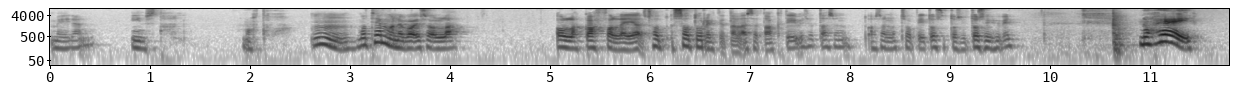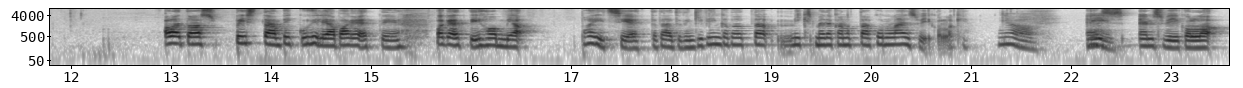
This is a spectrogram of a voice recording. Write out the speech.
meidän Instaan. Mahtavaa. Mm, mutta semmoinen voisi olla, olla kaffalle ja sot, soturit ja tällaiset aktiiviset asennot, asennot sopii tosi, tosi, tosi hyvin. No hei, aletaan pistää pikkuhiljaa pakettiin, pakettiin hommia, paitsi että täytyy jotenkin vinkata, että miksi meitä kannattaa kuunnella ensi viikollakin. Joo. Ens, niin. Ensi viikolla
